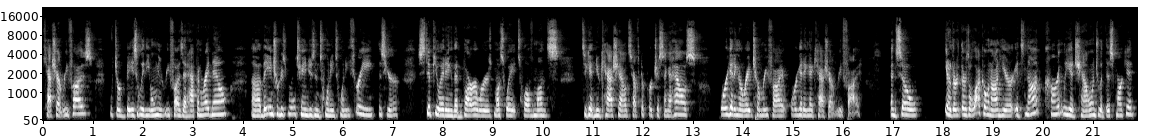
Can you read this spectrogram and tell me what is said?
cash out refis, which are basically the only refis that happen right now, uh, they introduced rule changes in 2023 this year, stipulating that borrowers must wait 12 months to get new cash outs after purchasing a house or getting a rate term refi or getting a cash out refi. And so, you know, there, there's a lot going on here. It's not currently a challenge with this market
